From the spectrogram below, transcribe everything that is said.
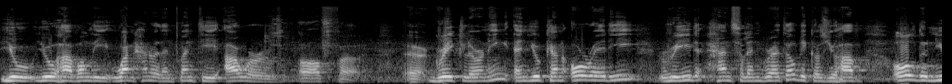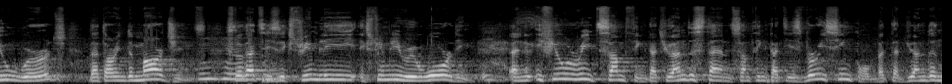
you, you have only 120 hours of uh, uh, Greek learning, and you can already read Hansel and Gretel because you have all the new words that are in the margins. So that is extremely, extremely rewarding. And if you read something that you understand, something that is very simple, but that you under-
